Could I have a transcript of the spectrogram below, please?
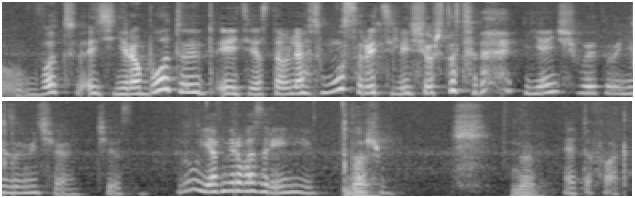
Вот эти не работают, эти оставляют мусор, эти или еще что-то. Я ничего этого не замечаю, честно. Ну, я в мировоззрении да. вашем. Да. Это факт.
